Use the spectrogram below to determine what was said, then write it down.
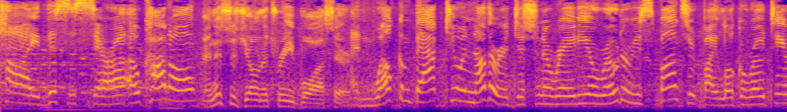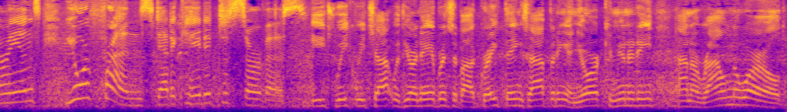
Hi, this is Sarah O'Connell. And this is Jonah Tree Triebwasser. And welcome back to another edition of Radio Rotary, sponsored by local Rotarians, your friends dedicated to service. Each week we chat with your neighbors about great things happening in your community and around the world.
